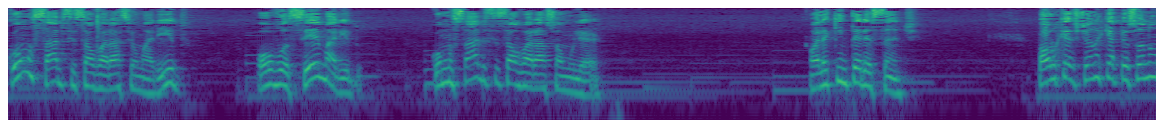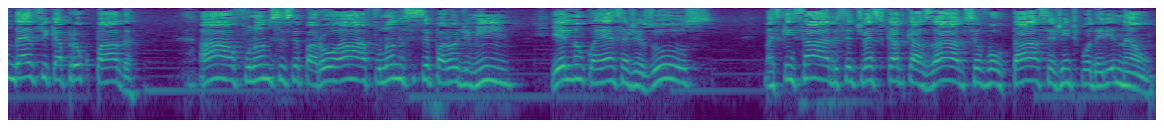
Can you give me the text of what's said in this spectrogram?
como sabe se salvará seu marido? Ou você, marido, como sabe se salvará sua mulher? Olha que interessante. Paulo questiona que a pessoa não deve ficar preocupada ah, o fulano se separou, ah, a fulana se separou de mim, e ele não conhece a Jesus. Mas quem sabe se ele tivesse ficado casado, se eu voltasse, a gente poderia. Não.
